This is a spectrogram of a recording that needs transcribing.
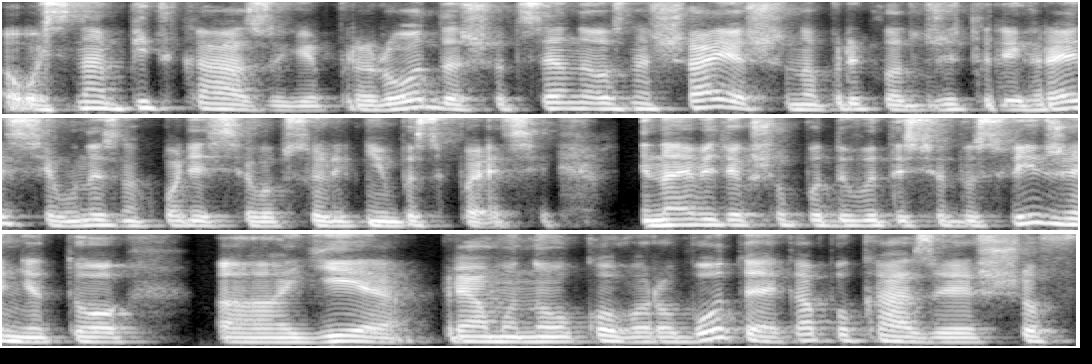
Ось нам підказує природа, що це не означає, що, наприклад, жителі Греції вони знаходяться в абсолютній безпеці. І навіть якщо подивитися дослідження, то е, є прямо наукова робота, яка показує, що в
